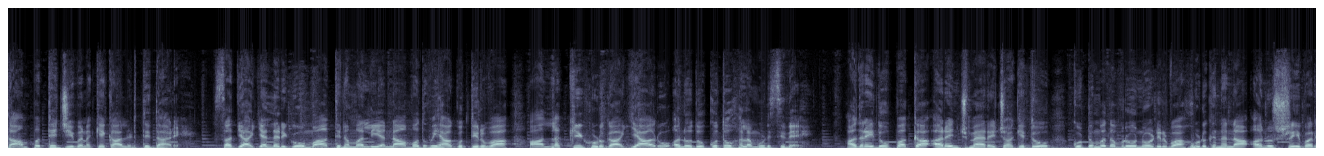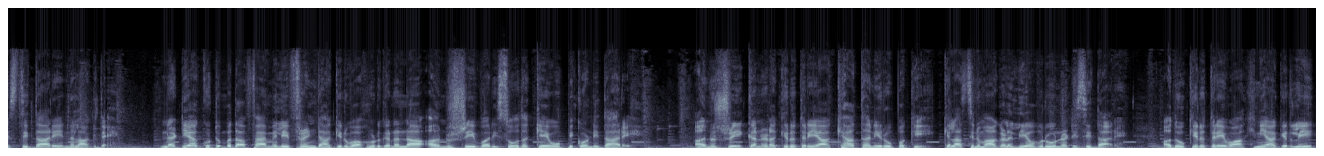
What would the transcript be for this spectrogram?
ದಾಂಪತ್ಯ ಜೀವನಕ್ಕೆ ಕಾಲಿಡ್ತಿದ್ದಾರೆ. ಸದ್ಯ ಎಲ್ಲರಿಗೂ ಮಾತಿನ ಮಲ್ಲಿಯನ್ನ ಮದುವೆಯಾಗುತ್ತಿರುವ ಆ ಲಕ್ಕಿ ಹುಡುಗ ಯಾರು ಅನ್ನೋದು ಕುತೂಹಲ ಮೂಡಿಸಿದೆ. ಆದರೆ ಇದು ಪಕ್ಕ ಅರೇಂಜ್ ಮ್ಯಾರೇಜ್ ಆಗಿದ್ದು, ಕುಟುಂಬದವರು ನೋಡಿರುವ ಹುಡುಗನನ್ನ ಅನುಶ್ರೀ ವರಿಸ್ತಿದ್ದಾರೆ ಎನ್ನಲಾಗಿದೆ. ನಟಿಯ ಕುಟುಂಬದ ಫ್ಯಾಮಿಲಿ ಫ್ರೆಂಡ್ ಆಗಿರುವ ಹುಡುಗನನ್ನ ಅನುಶ್ರೀ ವರಿಸುವುದಕ್ಕೆ ಒಪ್ಪಿಕೊಂಡಿದ್ದಾರೆ. ಅನುಶ್ರೀ ಕನ್ನಡ ಕಿರುತೆರೆಯ ಖ್ಯಾತ ನಿರೂಪಕಿ. ಕೆಲ ಸಿನಿಮಾಗಳಲ್ಲಿ ಅವರು ನಟಿಸಿದ್ದಾರೆ. ಅದು ಕಿರುತೆರೆ ವಾಹಿನಿಯಾಗಿರಲಿ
